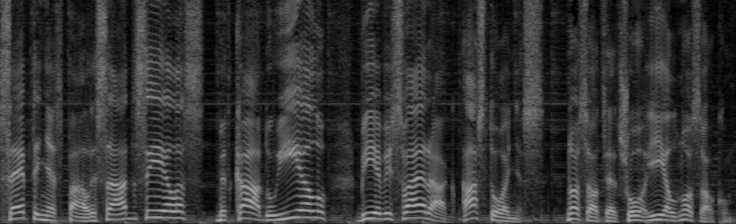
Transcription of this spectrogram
septiņas Palisādas ielas, bet kādu ielu bija visvairāk? Astoņas. Nosauciet šo ielu nosaukumu.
